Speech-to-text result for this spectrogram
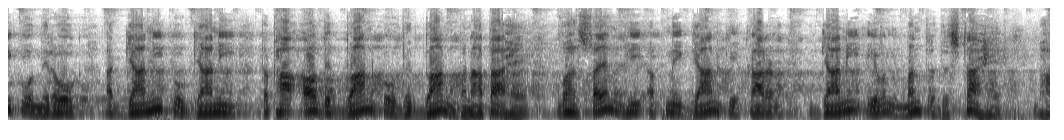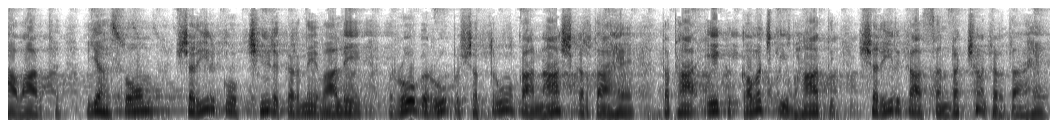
रोगी को निरोग, अज्ञानी को ज्ञानी तथा अविद्वान को विद्वान बनाता है। वह स्वयं भी अपने ज्ञान के कारण ज्ञानी एवं मंत्र दृष्टा है। भावार्थ, यह सोम शरीर को क्षीण करने वाले रोग रूप शत्रुओं का नाश करता है तथा एक कवच की भांति शरीर का संरक्षण करता है।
